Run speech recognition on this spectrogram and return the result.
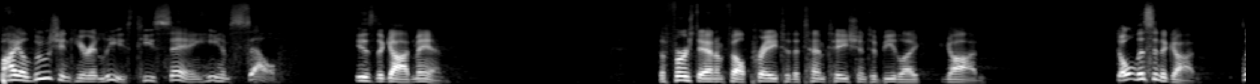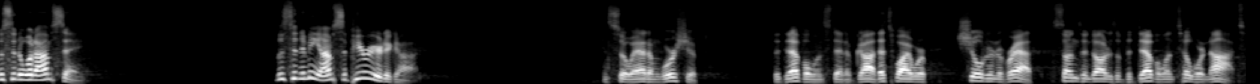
by allusion here, at least, he's saying he himself is the God man. The first Adam fell prey to the temptation to be like God. Don't listen to God. Listen to what I'm saying. Listen to me, I'm superior to God. And so Adam worshiped the devil instead of God. That's why we're children of wrath, sons and daughters of the devil until we're not,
